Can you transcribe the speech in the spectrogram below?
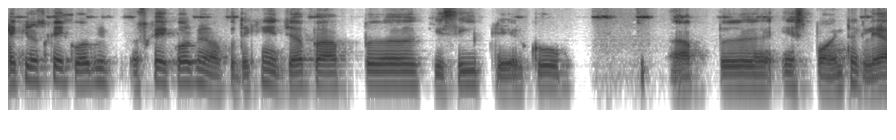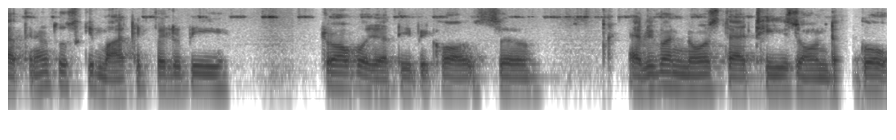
لیکن اس کا ایک اور بھی اس کا ایک اور میں آپ کو دیکھیں جب آپ کسی پلیئر کو آپ اس پوائنٹ تک لے آتے ہیں تو اس کی مارکیٹ ویلیو بھی ڈراپ ہو جاتی ہے because everyone knows that he is on the go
